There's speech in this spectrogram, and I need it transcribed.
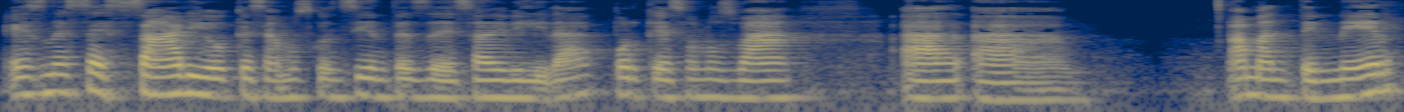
Es necesario que seamos conscientes de esa debilidad porque eso nos va a, mantener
